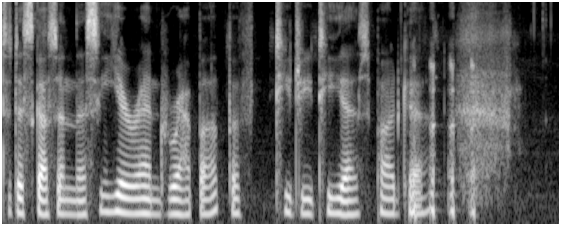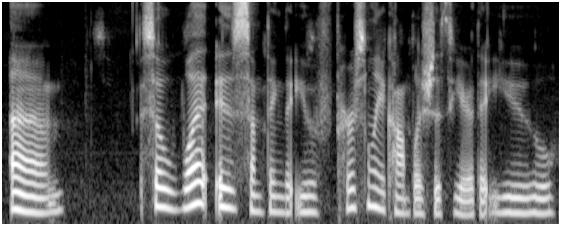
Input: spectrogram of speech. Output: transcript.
to discuss in this year-end wrap-up of TGTS podcast. um, so, what is something that you've personally accomplished this year that you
